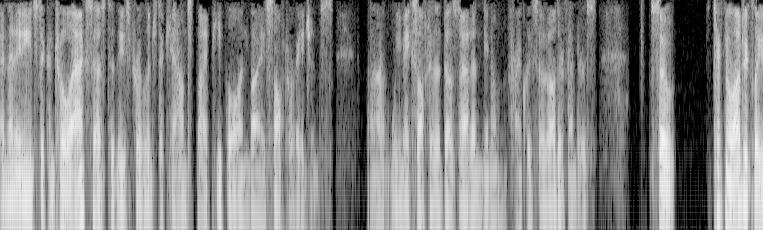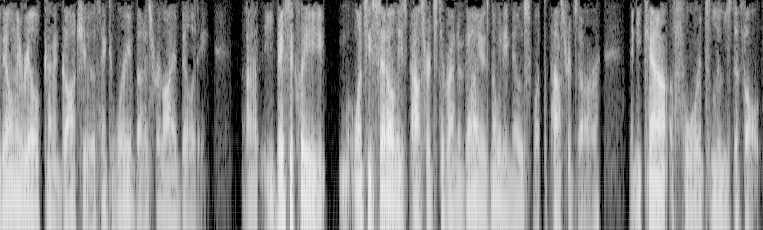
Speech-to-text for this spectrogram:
and then it needs to control access to these privileged accounts by people and by software agents. Uh, we make software that does that, and you know, frankly, so do other vendors. So technologically, the only real kind of gotcha thing to worry about is reliability. Uh, you basically, once you set all these passwords to random values, nobody knows what the passwords are, and you cannot afford to lose the vault.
